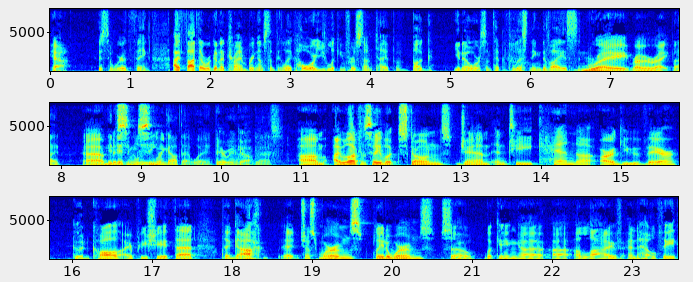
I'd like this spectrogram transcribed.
Yeah. It's a weird thing. I thought they were going to try and bring up something like, "Oh, are you looking for some type of bug, you know, or some type of listening device?" And, Right, right, right, right. but Ah, it missing didn't really scene. work out that way. There we Yeah, go. I guess. Um, I will have to say, look, scones, jam, and tea cannot argue there. Good call. I appreciate that. The gagh, uh, just worms, plate of worms, so looking uh, uh, alive and healthy.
